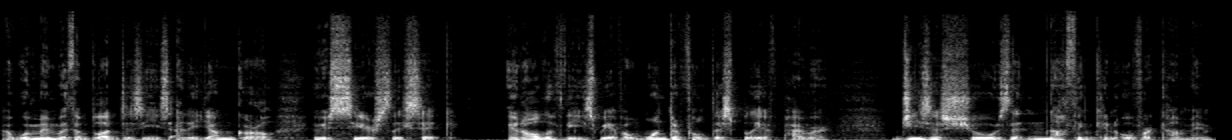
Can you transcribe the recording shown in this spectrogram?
a woman with a blood disease, and a young girl who is seriously sick. In all of these, we have a wonderful display of power. Jesus shows that nothing can overcome him,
